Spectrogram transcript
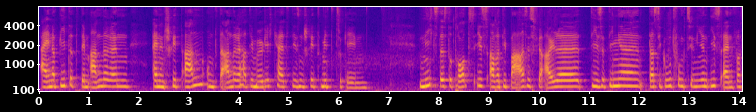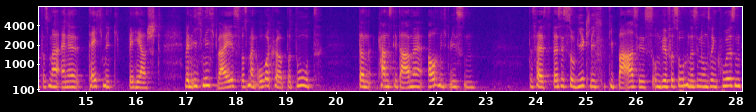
Einer bietet dem anderen einen Schritt an und der andere hat die Möglichkeit, diesen Schritt mitzugehen. Nichtsdestotrotz ist aber die Basis für alle diese Dinge, dass sie gut funktionieren, ist einfach, dass man eine Technik beherrscht. Wenn ich nicht weiß, was mein Oberkörper tut, dann kann es die Dame auch nicht wissen. Das heißt, das ist so wirklich die Basis und wir versuchen das in unseren Kursen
